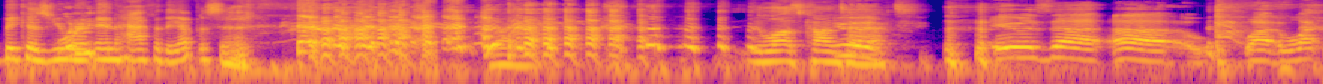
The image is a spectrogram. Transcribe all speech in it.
because you weren't we- in half of the episode. You lost contact. it was uh, uh, what what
